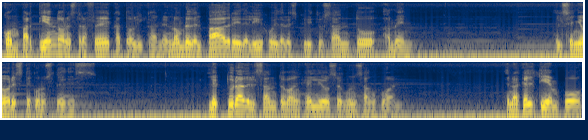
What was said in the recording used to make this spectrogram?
compartiendo nuestra fe católica. En el nombre del Padre y del Hijo y del Espíritu Santo. Amén. El Señor esté con ustedes. Lectura del Santo Evangelio según San Juan. En aquel tiempo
